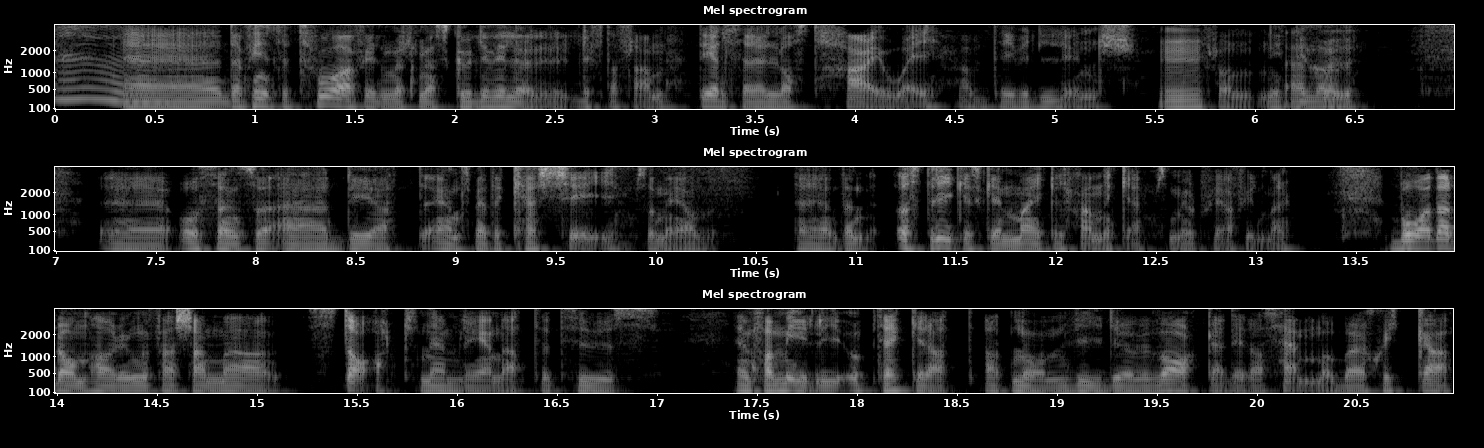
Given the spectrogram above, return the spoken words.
Mm. Eh, där finns det två filmer som jag skulle vilja lyfta fram. Dels är det Lost Highway av David Lynch mm. från 97. Eh, och sen så är det en som heter Caché som är av eh, den österrikiske Michael Haneke som har gjort flera filmer. Båda de har ungefär samma start, nämligen att ett hus en familj upptäcker att, att någon videoövervakar deras hem och börjar skicka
